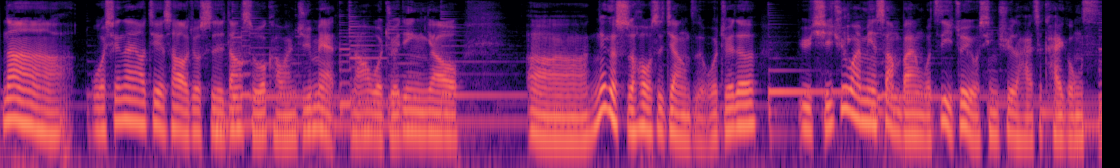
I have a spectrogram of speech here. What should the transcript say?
那我现在要介绍就是当时我考完 GMAT，然后我决定要，呃，那个时候是这样子，我觉得与其去外面上班，我自己最有兴趣的还是开公司。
